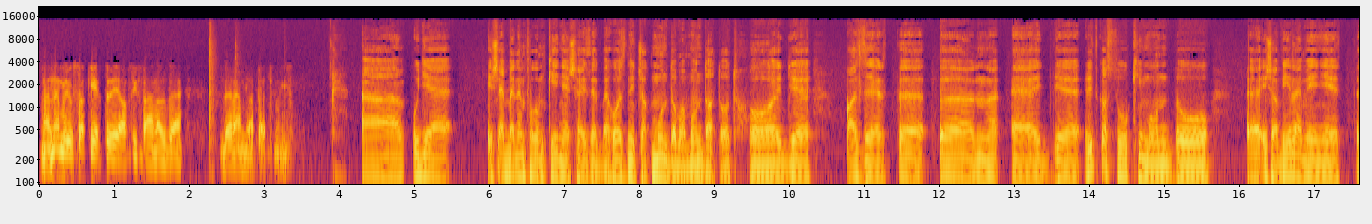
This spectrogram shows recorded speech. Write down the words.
nem, nem vagyok szakértője a FIFA-nak, de, de nem lepett meg. Uh, ugye, és ebben nem fogom kényes helyzetbe hozni, csak mondom a mondatot, hogy azért ön egy ritka szó kimondó és a véleményét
